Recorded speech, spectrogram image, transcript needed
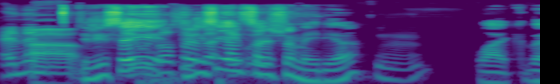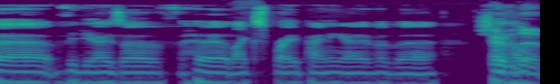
and then Uh, Did you see? Did you see on it was- social media Mhm. like the videos of her like spray painting over the Over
